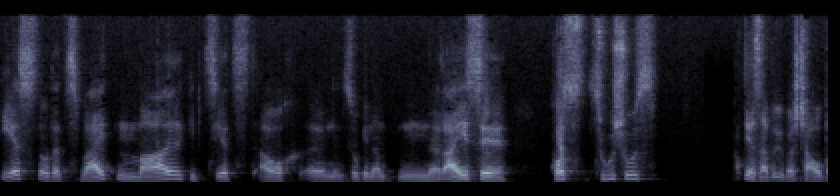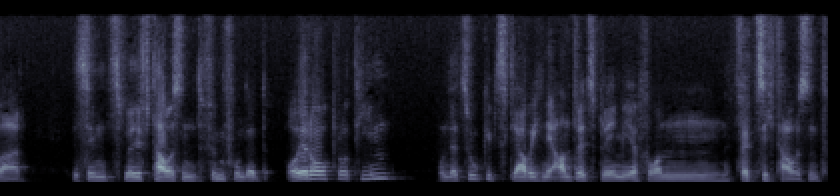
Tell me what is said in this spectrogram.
ersten oder zweiten Mal gibt es jetzt auch äh, einen sogenannten Reisekostzuschuss. Der ist aber überschaubar. Das sind 12.500 Euro pro Team. Und dazu gibt es, glaube ich, eine Antrittsprämie von 40.000.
